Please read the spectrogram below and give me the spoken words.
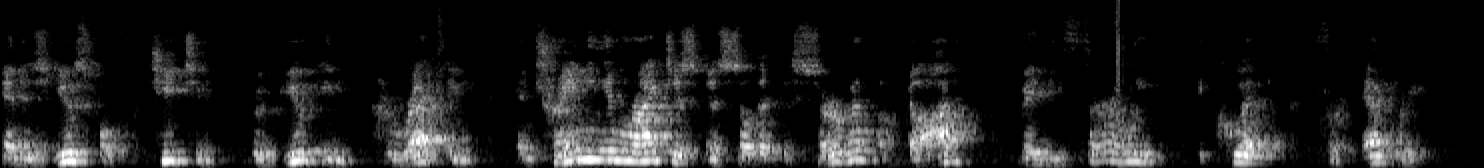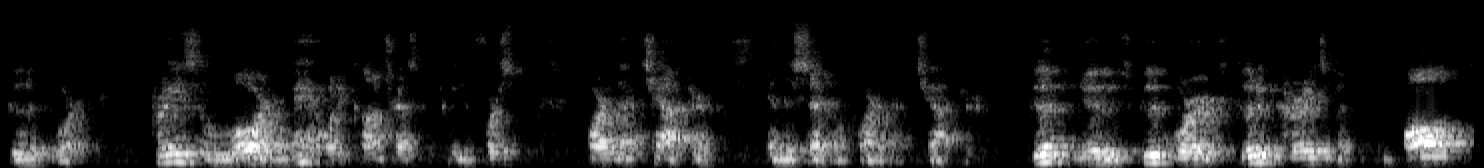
and is useful for teaching, rebuking, correcting, and training in righteousness so that the servant of God may be thoroughly equipped for every good work. Praise the Lord. Man, what a contrast between the first part of that chapter and the second part of that chapter. Good news, good words, good encouragement from Paul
